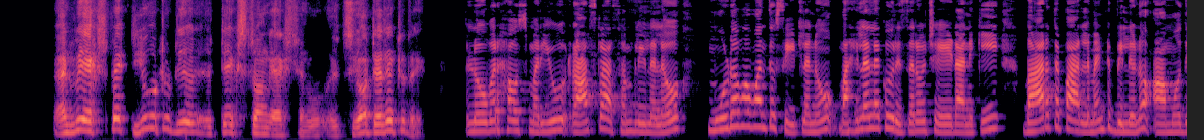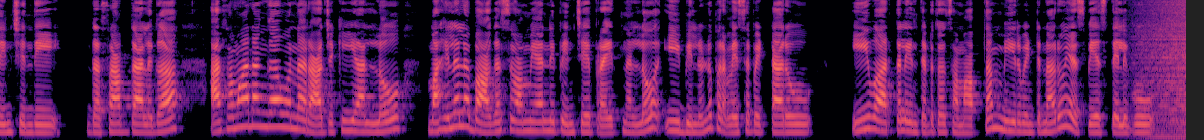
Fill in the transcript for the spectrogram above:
and we expect you to do, take strong action. It's your territory. Lower house మరియు రాష్ట్ర అసెంబ్లీలలో మూడవ వంతు సీట్లను మహిళలకు reserve చేయడానికి భారత parliament బిల్లును ఆమోదించింది. దశాబ్దాలుగా అసమానంగా ఉన్న రాజకీయాల్లో మహిళల భాగస్వామ్యాన్ని పెంచే ప్రయత్నంలో ఈ బిల్లును ప్రవేశపెట్టారు. ఈ వార్తలు ఇంతటితో సమాప్తం. మీరు వింటున్నారు ఎస్బీఎస్ తెలుగు.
